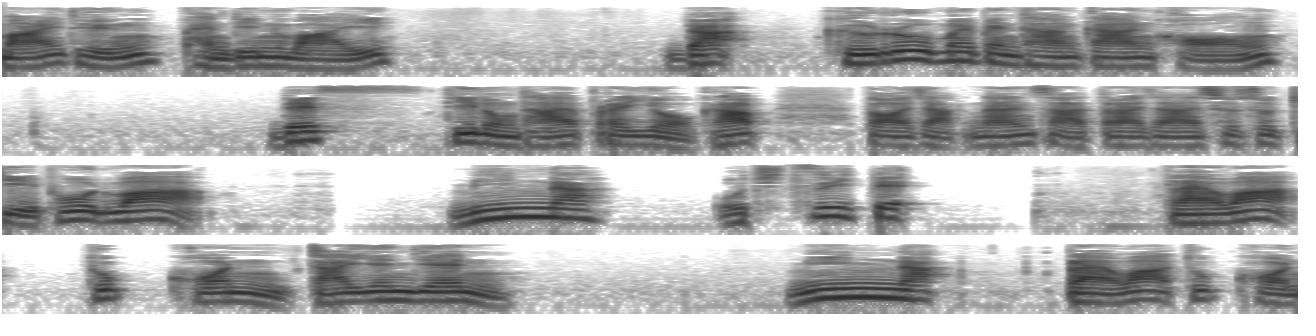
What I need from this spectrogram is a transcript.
หมายถึง แผ่นดินไหว だ คือรูปไม่เป็นทางการของ です。 ที่ลงท้ายประโยคครับ ต่อจากนั้นศาสตราจารย์ซูซูกิพูดว่า みんな落ち着いて。 แปลว่า ทุกคนใจเย็น みんな ๆ แปลว่า ทุกคน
